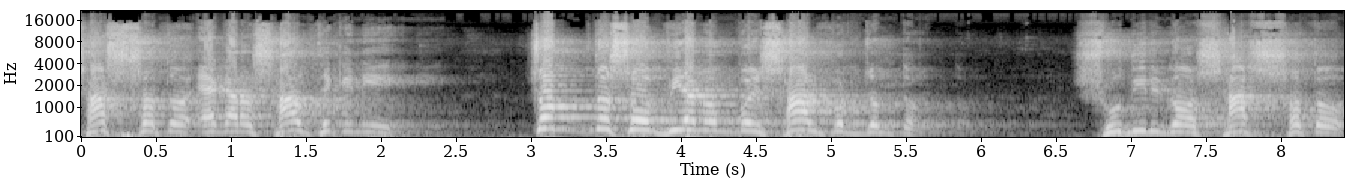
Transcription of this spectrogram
সাতশত এগারো সাল থেকে নিয়ে চোদ্দশো বিরানব্বই সাল পর্যন্ত সুদীর্ঘ সাতশত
